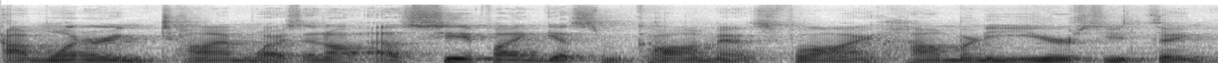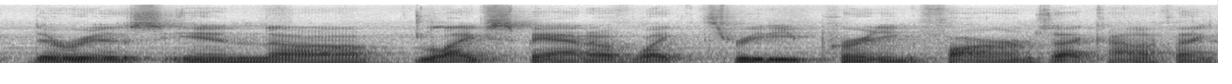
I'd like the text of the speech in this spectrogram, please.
I'm wondering time-wise, and I'll, I'll, see if I can get some comments flying. How many years do you think there is in uh, lifespan of like 3D printing farms, that kind of thing?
